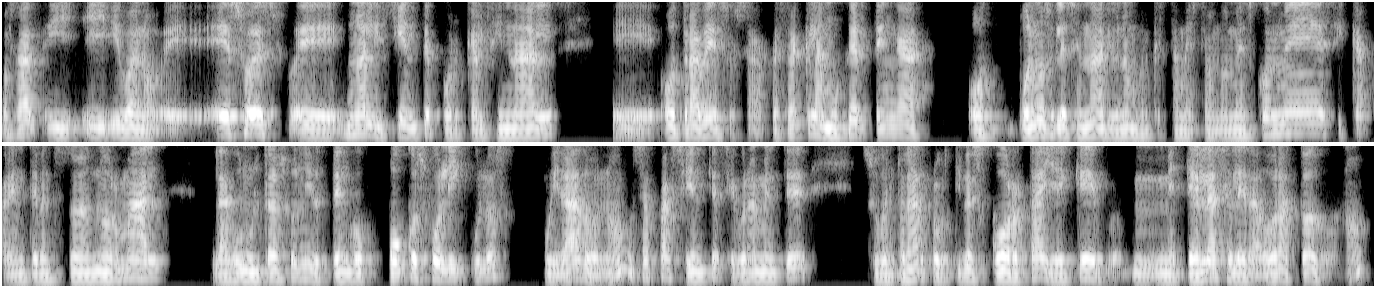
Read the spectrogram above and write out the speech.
O sea, y, y, bueno, eh, eso es eh, un aliciente porque al final, eh, otra vez, o sea, a pesar que la mujer tenga, o ponemos el escenario, una mujer que está menstruando mes con mes y que aparentemente todo es normal, le hago un ultrasonido, tengo pocos folículos, cuidado, ¿no? O sea, paciente seguramente su ventana reproductiva es corta y hay que meterle acelerador a todo, ¿no?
